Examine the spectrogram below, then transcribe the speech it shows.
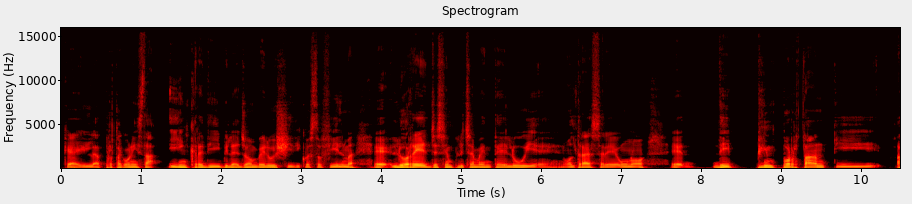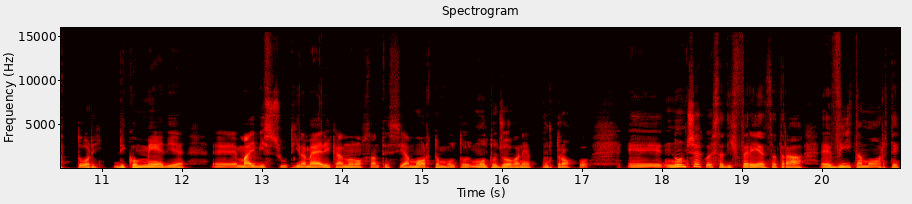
che è il protagonista incredibile John Belushi di questo film, e lo regge semplicemente lui, oltre ad essere uno eh, dei più importanti attori di commedie eh, mai vissuti in America, nonostante sia morto molto, molto giovane, purtroppo, eh, non c'è questa differenza tra eh, vita e morte,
